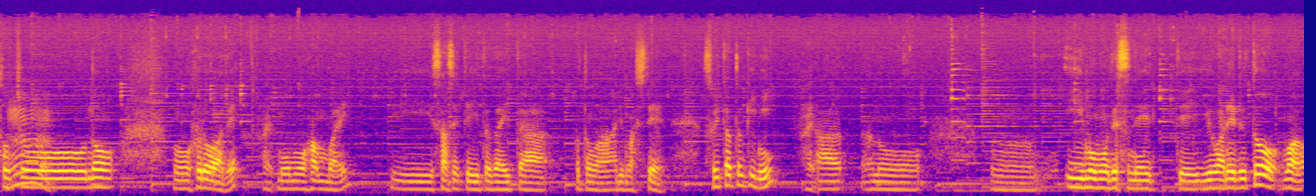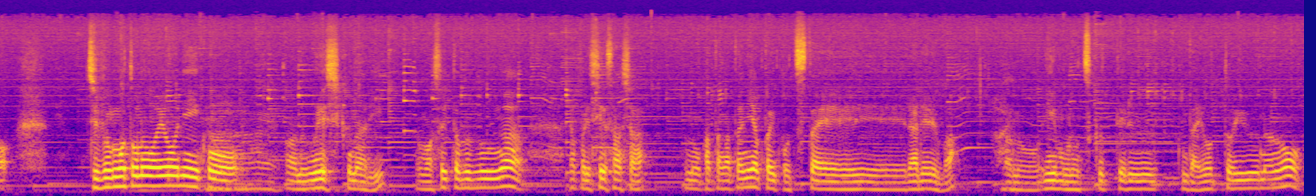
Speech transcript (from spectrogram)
都庁のおフロアではい。桃を販売えーさせていただいたことがありましてそういった時にはい。ああの、うん、いい桃ですねって言われると、まあ、自分ごとのようにこうあの嬉しくなり、まあ、そういった部分がやっぱり生産者の方々にやっぱりこう伝えられれば、はいあのいいものを作ってるんだよというのを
